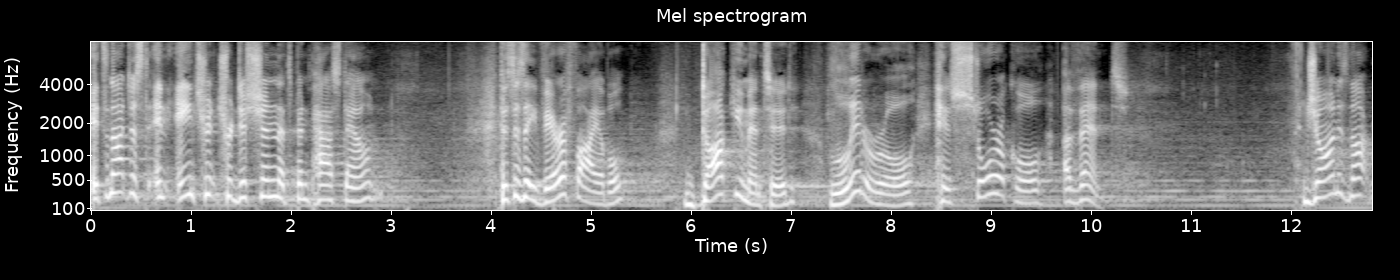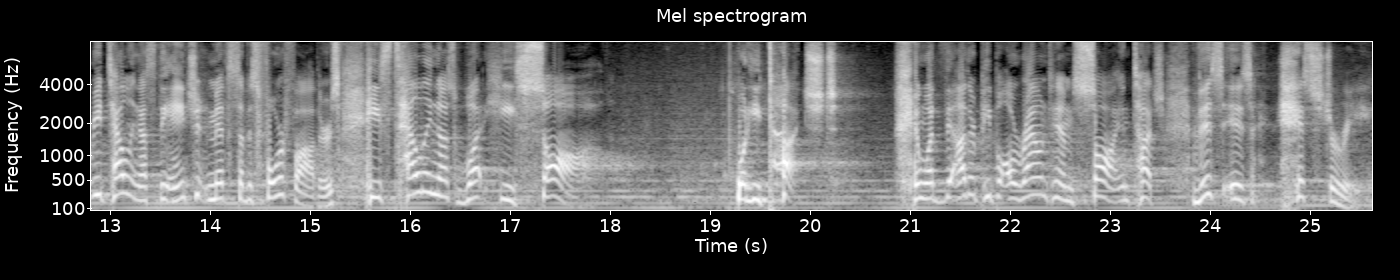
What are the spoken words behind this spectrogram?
It's not just an ancient tradition that's been passed down. This is a verifiable, documented, literal, historical event. John is not retelling us the ancient myths of his forefathers. He's telling us what he saw, what he touched, and what the other people around him saw and touched. This is history.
